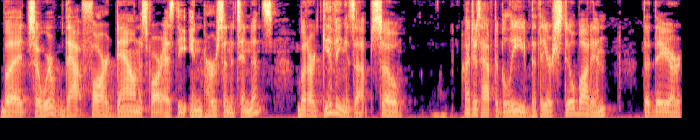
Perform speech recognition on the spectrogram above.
But so we're that far down as far as the in person attendance, but our giving is up. So I just have to believe that they are still bought in, that they are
